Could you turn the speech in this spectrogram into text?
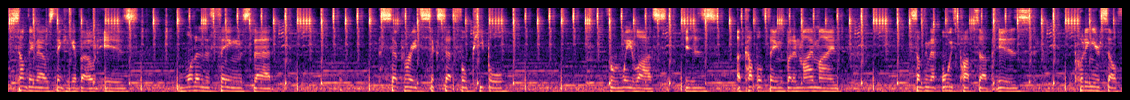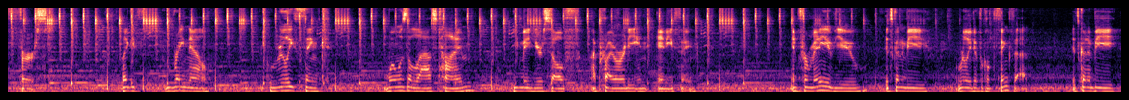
something that I was thinking about is one of the things that separates successful people for weight loss is a couple things, but in my mind, something that always pops up is putting yourself first. Like, if right now, really think when was the last time you made yourself a priority in anything? And for many of you, it's going to be really difficult to think that. It's going to be,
